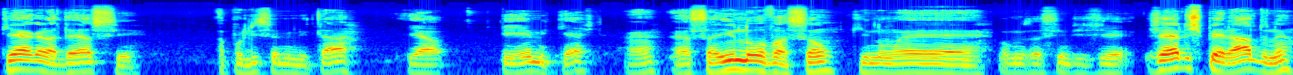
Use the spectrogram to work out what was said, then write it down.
Quem agradece a Polícia Militar e a PMCast né? Essa inovação que não é, vamos assim dizer, já era esperado, né?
